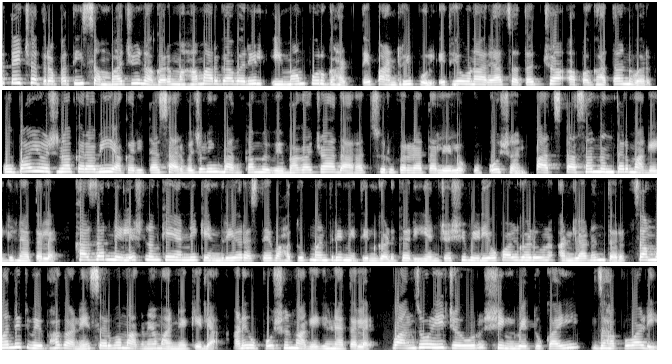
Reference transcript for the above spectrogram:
ते छत्रपती संभाजीनगर महामार्गावरील इमामपूर घाट ते पांढरी पूल इथे होणाऱ्या सततच्या अपघातांवर उपाययोजना करावी याकरिता सार्वजनिक बांधकाम विभागाच्या दारात सुरू करण्यात आलेलं उपोषण पाच तासांनंतर मागे घेण्यात आलंय. खासदार निलेश लंके यांनी केंद्रीय रस्ते वाहतूक मंत्री नितीन गडकरी यांच्याशी व्हिडिओ कॉल घडवून आणल्यानंतर संबंधित विभागाने सर्व मागण्या मान्य केल्या आणि उपोषण मागे घेण्यात आलंय. वांजोळी जेऊर शिंगवे तुकाई झापवाडी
